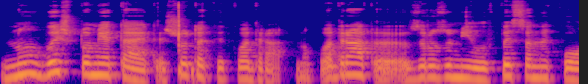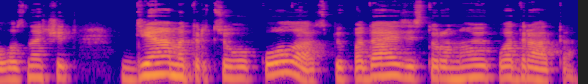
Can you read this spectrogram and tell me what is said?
Ну, ви ж пам'ятаєте, що таке квадрат? Ну, квадрат, е, зрозуміло, вписане коло. Значить, діаметр цього кола співпадає зі стороною квадрата.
